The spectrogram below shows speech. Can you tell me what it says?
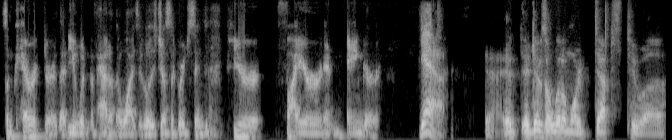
some character that you wouldn't have had otherwise if it was just like we we're just saying pure fire and anger. yeah. Yeah, it, it gives a little more depth to a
